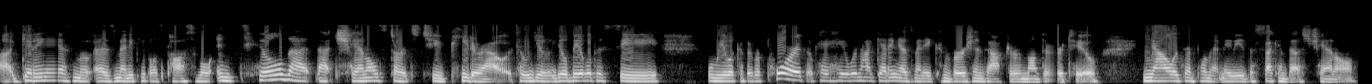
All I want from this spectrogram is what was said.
uh, getting as, mo- as many people as possible until that, that channel starts to peter out. So you'll, you'll be able to see when we look at the reports, okay, hey, we're not getting as many conversions after a month or two. Now let's implement maybe the second best channel.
